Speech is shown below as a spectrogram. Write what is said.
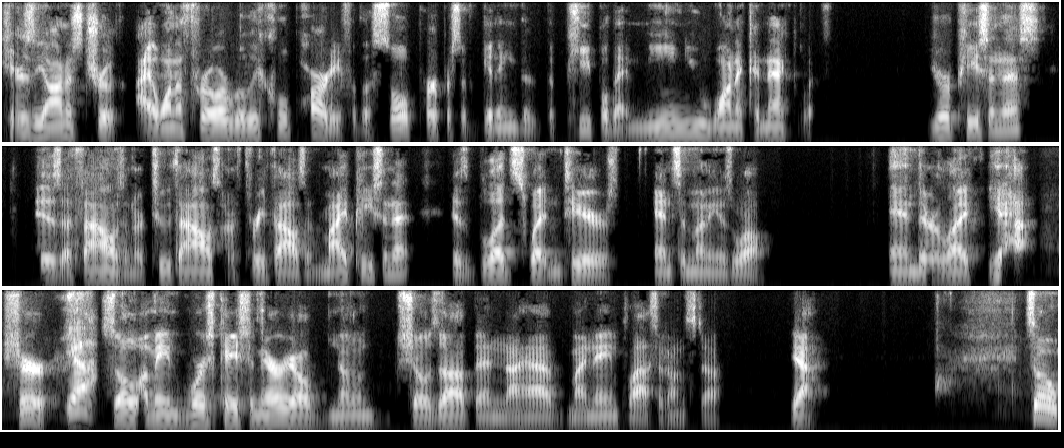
here's the honest truth. I want to throw a really cool party for the sole purpose of getting the, the people that me and you want to connect with. Your piece in this is a thousand or two thousand or three thousand. My piece in it is blood, sweat, and tears, and some money as well. And they're like, yeah, sure. Yeah. So I mean, worst case scenario, no one shows up and I have my name plastered on stuff. Yeah. So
